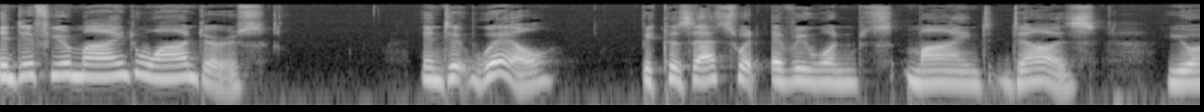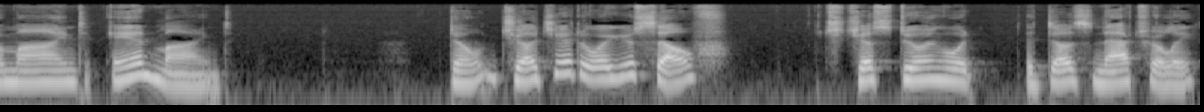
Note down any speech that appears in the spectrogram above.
And if your mind wanders, and it will, because that's what everyone's mind does, your mind and mind. Don't judge it or yourself. It's just doing what it does naturally.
